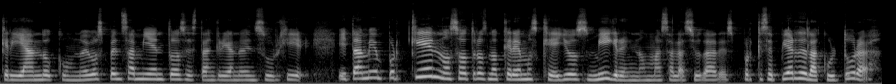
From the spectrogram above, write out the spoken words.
criando con nuevos pensamientos, se están criando en surgir. Y también, ¿por qué nosotros no queremos que ellos migren nomás a las ciudades? Porque se pierde la cultura,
